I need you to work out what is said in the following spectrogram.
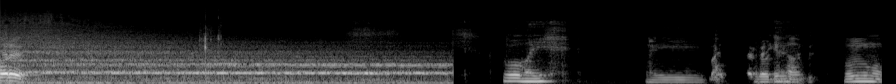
और ओ भाई। भाई रोटी खाओ हम्म।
